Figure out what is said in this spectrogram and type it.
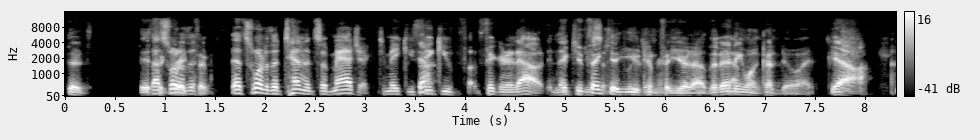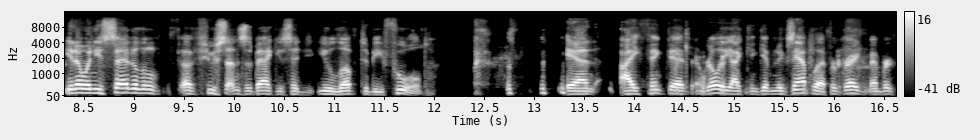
there's, it's that's one of the thing. that's one of the tenets of magic to make you yeah. think you've uh, figured it out and that you, you think that you can figure it out that yeah. anyone can do it. Yeah. You know when you said a little a few sentences back you said you love to be fooled. And i think that I really i can give an example of that for greg. Remember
